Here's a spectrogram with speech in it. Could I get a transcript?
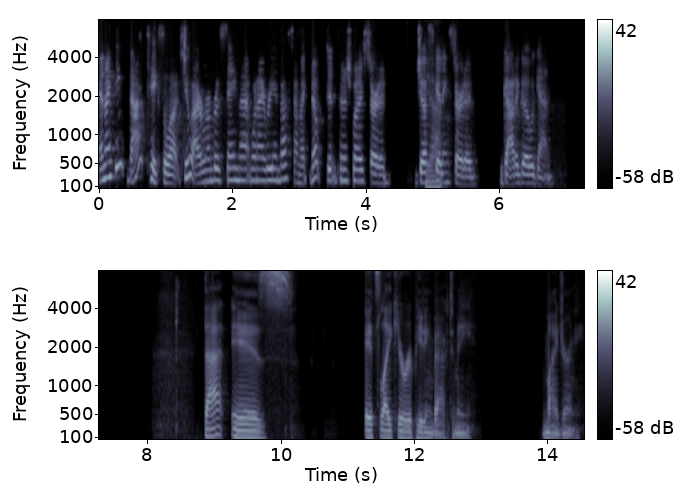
and I think that takes a lot too. I remember saying that when I reinvest, I'm like, nope, didn't finish what I started. Just yeah. getting started. Got to go again. That is, it's like you're repeating back to me my journey.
